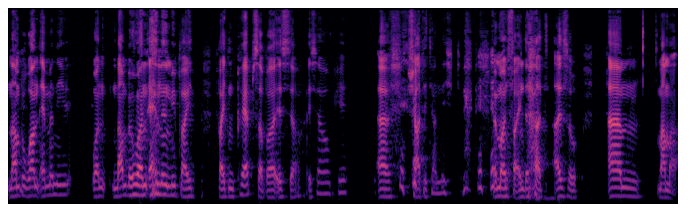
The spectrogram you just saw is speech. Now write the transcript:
Number One Enemy, one, Number One Enemy bei, bei den Preps, aber ist ja, ist ja okay. Äh, schadet ja nicht, wenn man Feinde hat. Also, ähm, Mama,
